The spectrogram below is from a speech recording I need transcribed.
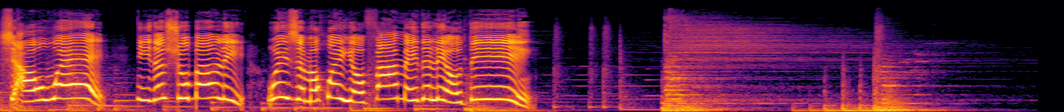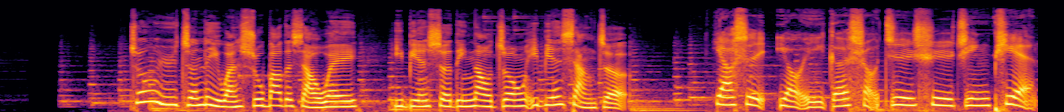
小薇，你的书包里为什么会有发霉的柳丁？终于整理完书包的小薇，一边设定闹钟，一边想着。要是有一个手秩序晶片，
